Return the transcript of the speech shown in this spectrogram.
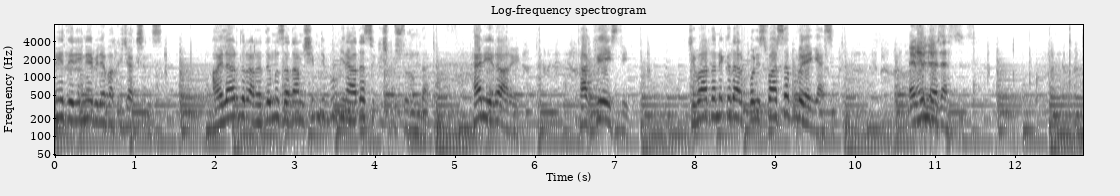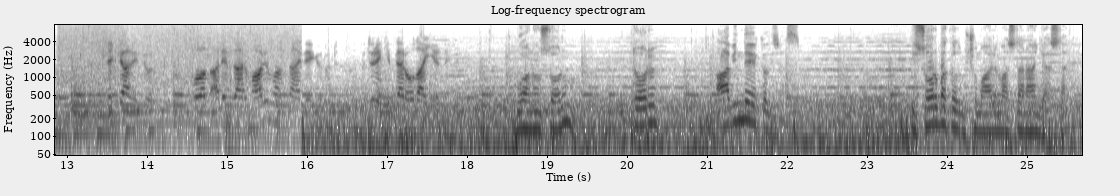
İğne deliğine bile bakacaksınız. Aylardır aradığımız adam şimdi bu binada sıkışmış durumda. Her yeri arayın. Takviye isteyin. Civarda ne kadar polis varsa buraya gelsin. Emredersiniz. Tekrar ediyorum. Polat Alemdar malum hastanede görüldü. Bütün ekipler olay yerine. Bu anons doğru mu? Doğru. Abini de yakalayacağız. Bir sor bakalım şu malum hastane hangi hastane?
